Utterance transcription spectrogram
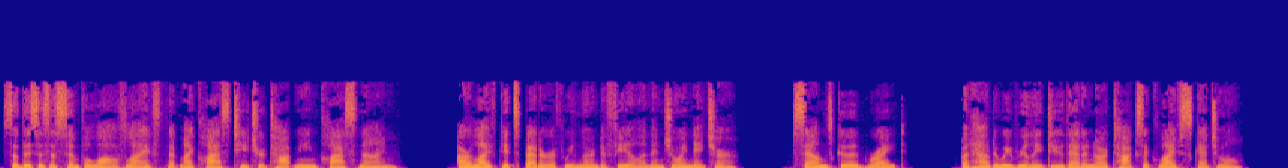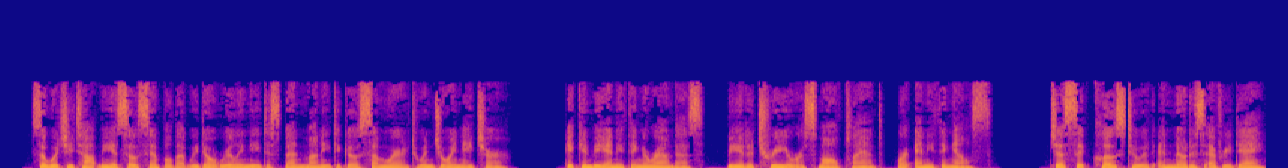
So, this is a simple law of life that my class teacher taught me in class 9. Our life gets better if we learn to feel and enjoy nature. Sounds good, right? But how do we really do that in our toxic life schedule? So, what she taught me is so simple that we don't really need to spend money to go somewhere to enjoy nature. It can be anything around us, be it a tree or a small plant, or anything else. Just sit close to it and notice every day.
